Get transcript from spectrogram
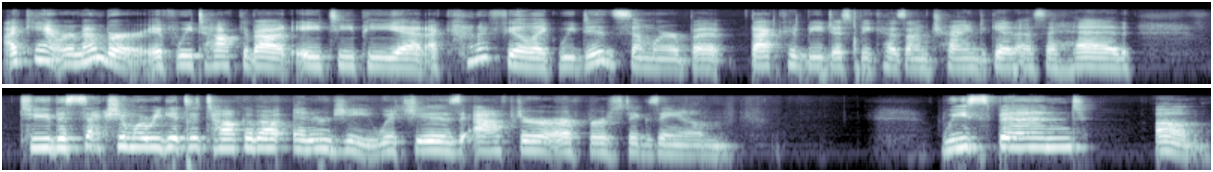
I can't remember if we talked about ATP yet. I kind of feel like we did somewhere, but that could be just because I'm trying to get us ahead to the section where we get to talk about energy, which is after our first exam. We spend um,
